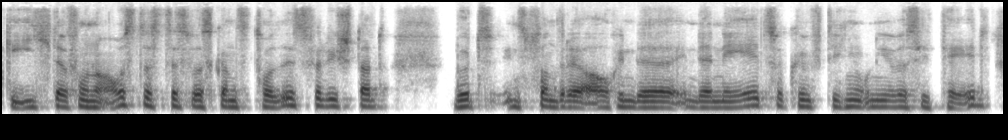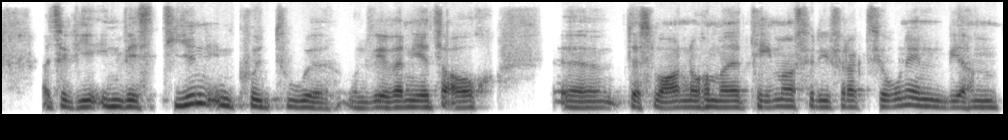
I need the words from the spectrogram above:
gehe ich davon aus, dass das was ganz Tolles für die Stadt wird, insbesondere auch in der, in der Nähe zur künftigen Universität. Also wir investieren in Kultur und wir werden jetzt auch, äh, das war noch einmal ein Thema für die Fraktionen, wir haben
